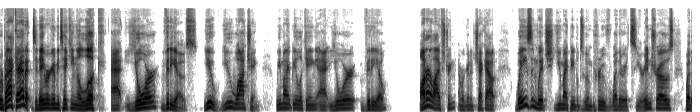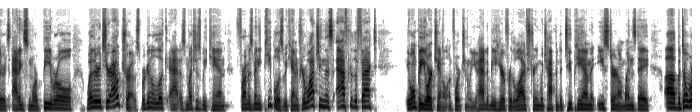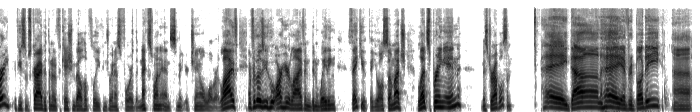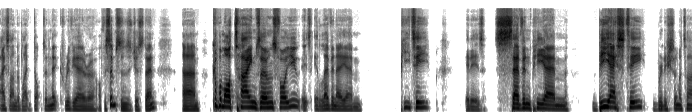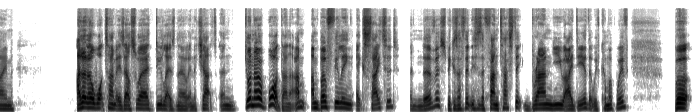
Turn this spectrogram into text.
We're back at it. Today, we're going to be taking a look at your videos. You, you watching. We might be looking at your video on our live stream, and we're going to check out ways in which you might be able to improve, whether it's your intros, whether it's adding some more B roll, whether it's your outros. We're going to look at as much as we can from as many people as we can. If you're watching this after the fact, it won't be your channel, unfortunately. You had to be here for the live stream, which happened at 2 p.m. Eastern on Wednesday. Uh, but don't worry, if you subscribe, hit the notification bell. Hopefully, you can join us for the next one and submit your channel while we're live. And for those of you who are here live and been waiting, thank you. Thank you all so much. Let's bring in Mr. Rob Wilson. Hey, Dan. Hey, everybody. Uh, I sounded like Dr. Nick Riviera of The Simpsons just then. A um, couple more time zones for you. It's 11 a.m. PT. It is 7 p.m. BST, British summertime. I don't know what time it is elsewhere. Do let us know in the chat. And do you want to know what, Dan? I'm I'm both feeling excited and nervous because I think this is a fantastic brand new idea that we've come up with. But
